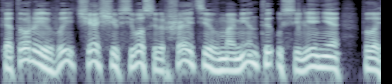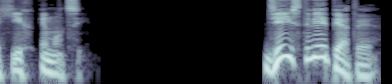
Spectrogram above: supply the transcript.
которые вы чаще всего совершаете в моменты усиления плохих эмоций. Действие пятое.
